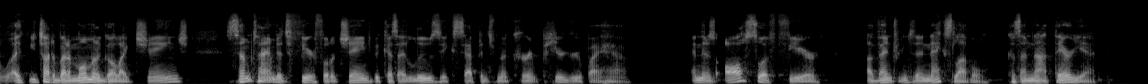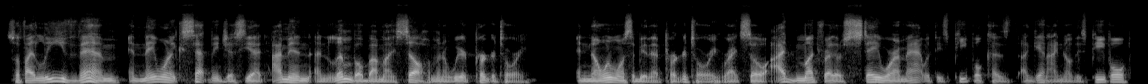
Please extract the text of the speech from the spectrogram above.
like you talked about a moment ago, like change. Sometimes it's fearful to change because I lose the acceptance from the current peer group I have. And there's also a fear of entering to the next level because I'm not there yet. So if I leave them and they won't accept me just yet, I'm in a limbo by myself. I'm in a weird purgatory and no one wants to be in that purgatory, right? So I'd much rather stay where I'm at with these people because again, I know these people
